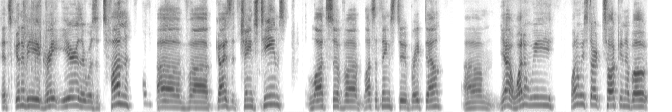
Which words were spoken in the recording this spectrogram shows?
it's going to be a great year. There was a ton of uh, guys that changed teams. Lots of uh, lots of things to break down. Um, yeah, why don't we why don't we start talking about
